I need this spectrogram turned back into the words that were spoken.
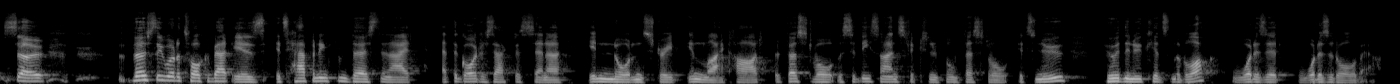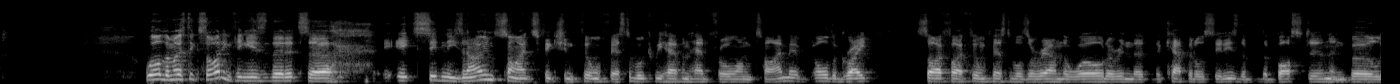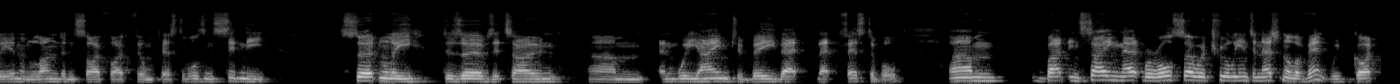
so first thing we want to talk about is it's happening from Thursday night at the Gorgeous Actors Centre in Norton Street in Leichhardt. But first of all, the Sydney Science Fiction Film Festival. It's new. Who are the new kids on the block? What is it? What is it all about? Well, the most exciting thing is that it's uh, it's Sydney's own science fiction film festival, which we haven't had for a long time. All the great sci-fi film festivals around the world are in the, the capital cities, the, the Boston and Berlin and London sci-fi film festivals, and Sydney certainly deserves its own, um, and we aim to be that that festival. Um, but in saying that, we're also a truly international event. We've got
